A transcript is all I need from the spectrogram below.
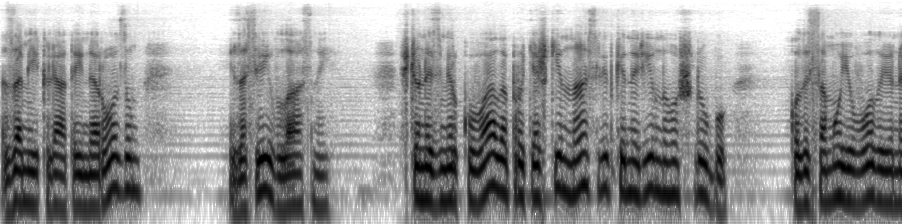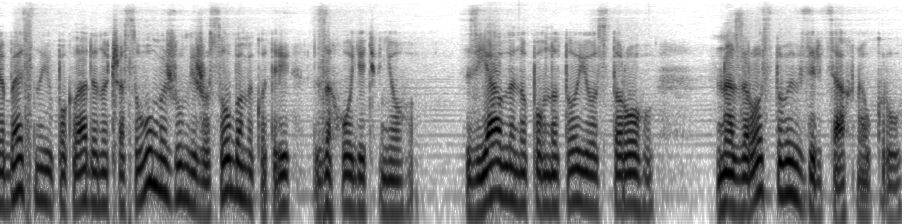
за мій клятий нерозум і за свій власний, що не зміркувала про тяжкі наслідки нерівного шлюбу коли самою волею небесною покладено часову межу між особами, котрі заходять в нього, з'явлено повнотою осторогу на зростових зірцях навкруг.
